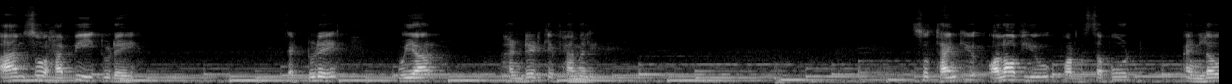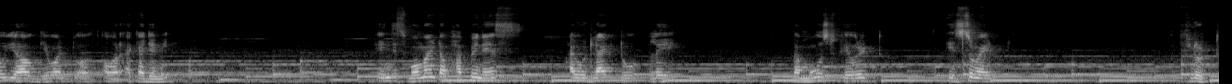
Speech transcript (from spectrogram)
I am so happy today that today we are 100k family. So thank you all of you for the support and love you have given to our academy. In this moment of happiness, I would like to play the most favorite instrument flute.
